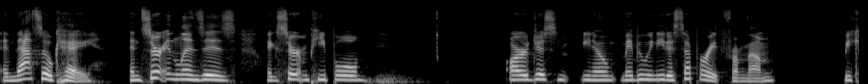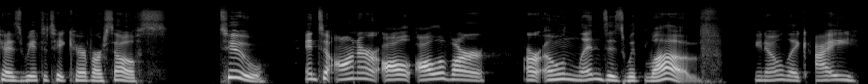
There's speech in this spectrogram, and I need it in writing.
and that's okay and certain lenses like certain people are just you know maybe we need to separate from them because we have to take care of ourselves too and to honor all all of our our own lenses with love you know like i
